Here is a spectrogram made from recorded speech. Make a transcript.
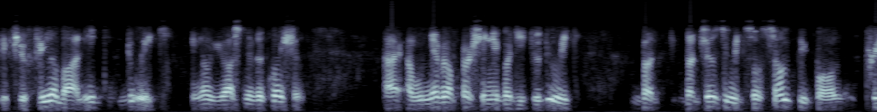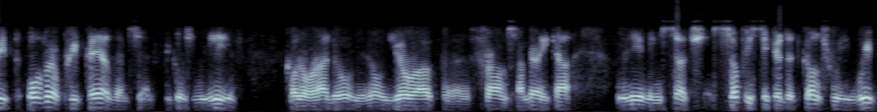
if you feel about it, do it. You know, you ask me the question. I, I would never push anybody to do it, but but just do it. So some people pre- over prepare themselves because we live Colorado, you know, Europe, uh, France, America. We live in such sophisticated country. We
